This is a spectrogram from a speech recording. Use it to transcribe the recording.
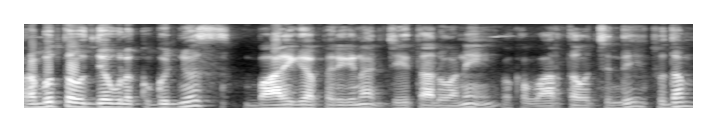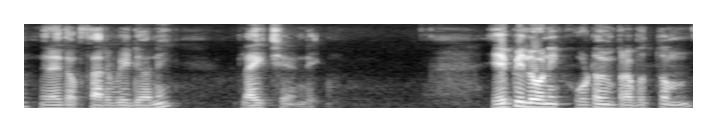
ప్రభుత్వ ఉద్యోగులకు గుడ్ న్యూస్. భారీగా పెరిగిన జీతాలు అని ఒక వార్త వచ్చింది. చూద్దాం. మీరైతే ఒకసారి వీడియోని లైక్ చేయండి. ఏపీలోని కూటమి ప్రభుత్వం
